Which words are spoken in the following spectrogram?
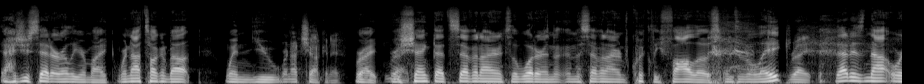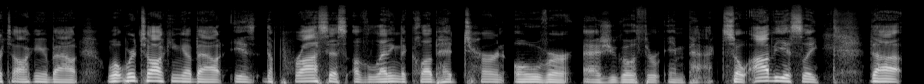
as you said earlier, Mike, we're not talking about when you We're not chucking it. right, you Right. shank that seven iron into the water and the, and the seven iron quickly follows into the lake. Right. That is not what we're talking about. What we're talking about is the process of letting the club head turn over as you go through impact. So obviously, the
